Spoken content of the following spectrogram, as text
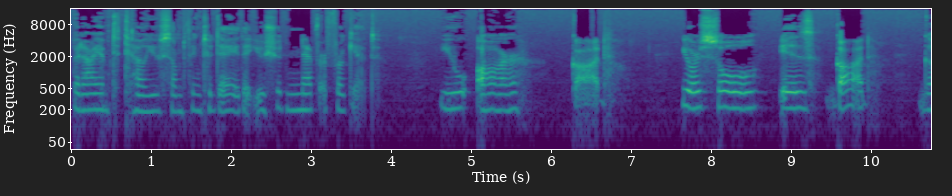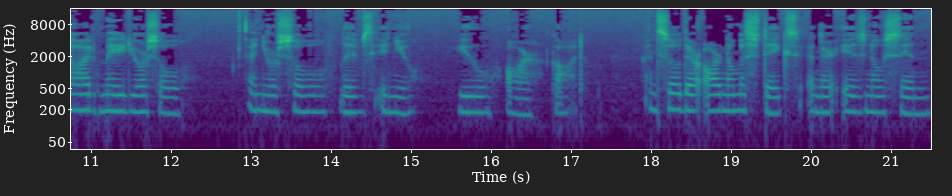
But I am to tell you something today that you should never forget. You are God. Your soul is God. God made your soul, and your soul lives in you. You are God. And so there are no mistakes and there is no sin.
